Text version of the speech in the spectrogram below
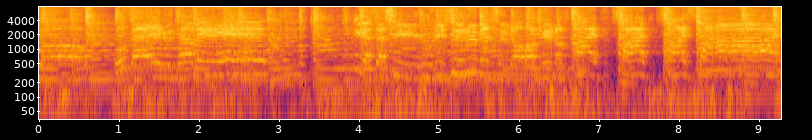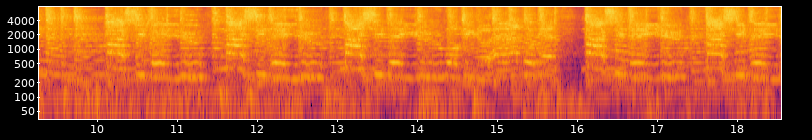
を抑えるため優しいふりする別の僕のスしている。増している。増している。僕のハートが増している。増している。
